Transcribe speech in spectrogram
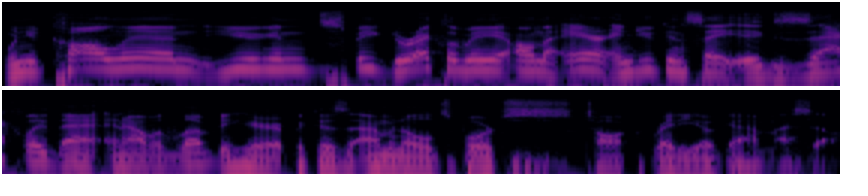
when you call in, you can speak directly to me on the air and you can say exactly that. And I would love to hear it because I'm an old sports talk radio guy myself.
